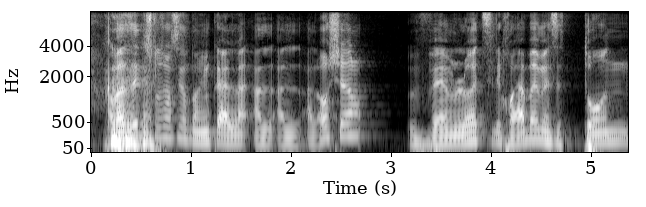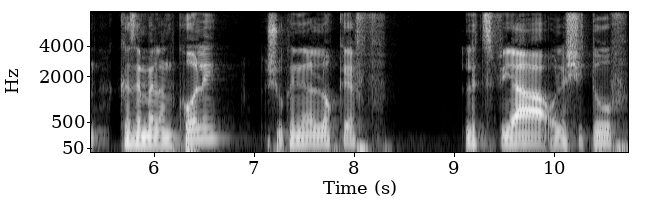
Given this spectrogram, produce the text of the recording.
אבל עשיתי שלושה סרטונים כאלה על, על, על אושר, והם לא הצליחו. היה בהם איזה טון כזה מלנכולי, שהוא כנראה לא כיף לצפייה או לשיתוף,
